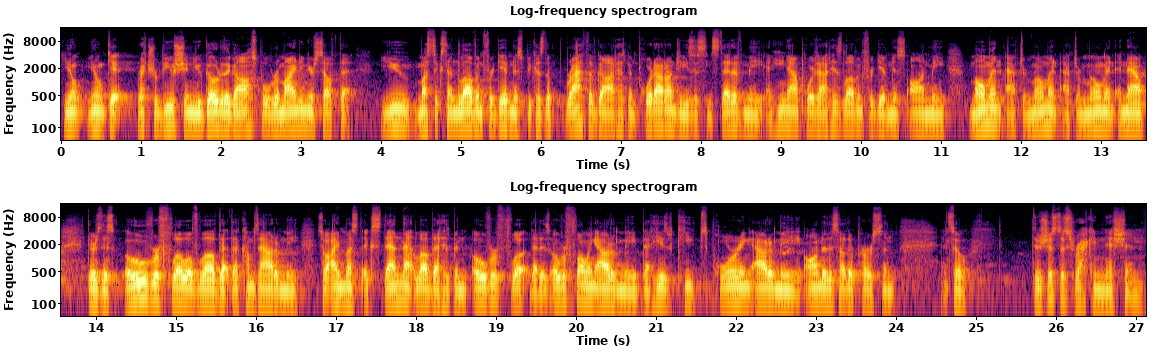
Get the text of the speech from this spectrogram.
you don't, you don't get retribution. You go to the gospel reminding yourself that you must extend love and forgiveness because the wrath of God has been poured out on Jesus instead of me, and He now pours out His love and forgiveness on me moment after moment after moment. And now there's this overflow of love that, that comes out of me. So I must extend that love that has been overflow that is overflowing out of me, that He is, keeps pouring out of me onto this other person. And so there's just this recognition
